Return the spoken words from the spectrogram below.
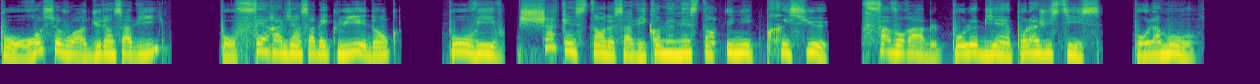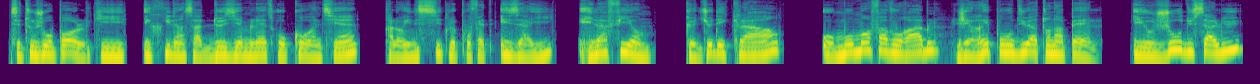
pour recevoir Dieu dans sa vie, pour faire alliance avec lui et donc pour vivre chaque instant de sa vie comme un instant unique, précieux, favorable pour le bien, pour la justice, pour l'amour. C'est toujours Paul qui écrit dans sa deuxième lettre aux Corinthiens, alors il cite le prophète Ésaïe et il affirme que Dieu déclare Au moment favorable, j'ai répondu à ton appel, et au jour du salut,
